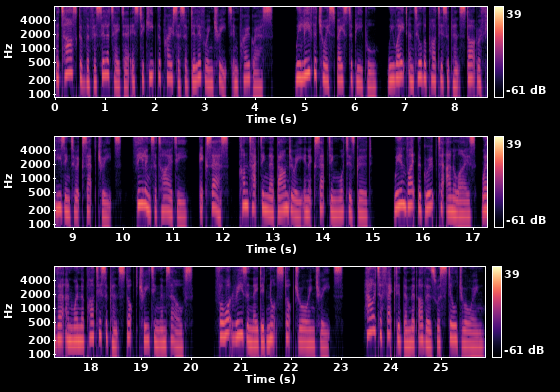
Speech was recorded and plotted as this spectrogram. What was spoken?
The task of the facilitator is to keep the process of delivering treats in progress. We leave the choice space to people, we wait until the participants start refusing to accept treats, feeling satiety, excess, contacting their boundary in accepting what is good. We invite the group to analyze whether and when the participants stopped treating themselves. For what reason they did not stop drawing treats. How it affected them that others were still drawing.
